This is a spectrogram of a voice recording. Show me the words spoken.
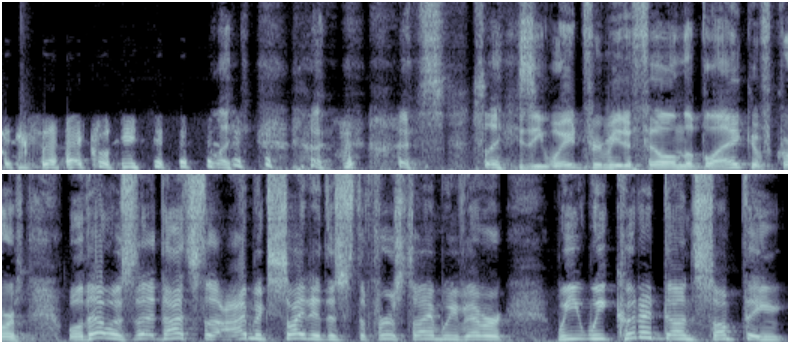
exactly. like, like, is he waiting for me to fill in the blank? Of course. Well, that was that's the. I'm excited. This is the first time we've ever. We we could have done something.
